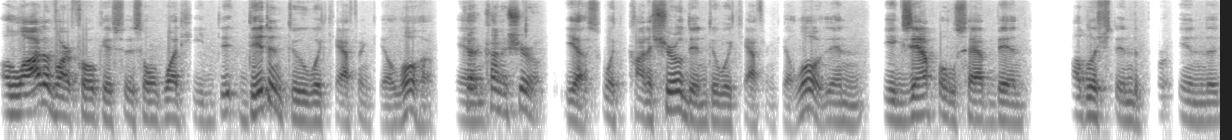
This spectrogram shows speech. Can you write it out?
a lot of our focus is on what he di- didn't do with Catherine Kealoha. And Kaneshiro. Yes, what Kaneshiro didn't do with Catherine Kealoha. And the examples have been published in the, in the,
